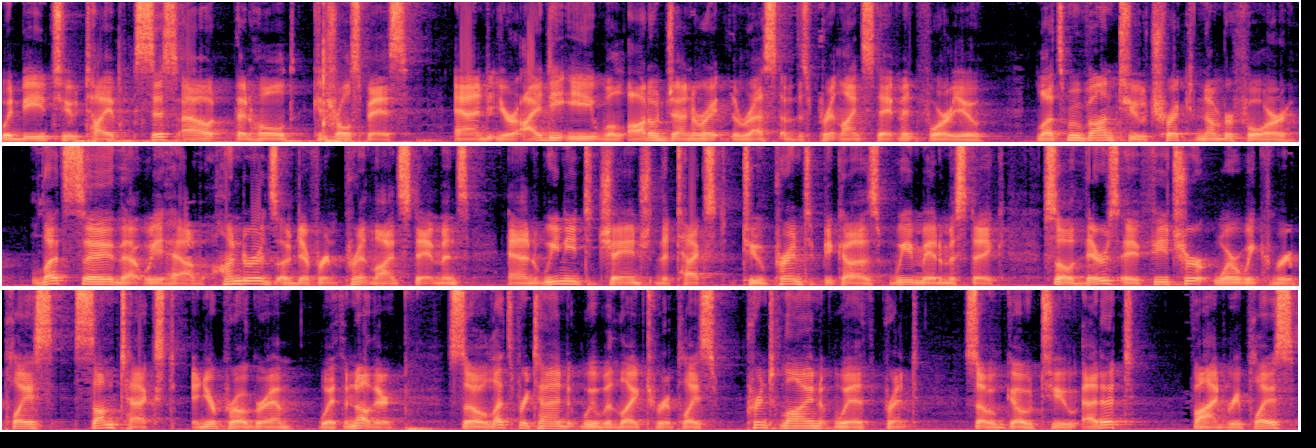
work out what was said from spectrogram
would be to type sysout, then hold control space, and your IDE will auto-generate the rest of this printline statement for you. Let's move on to trick number four, Let's say that we have hundreds of different print line statements and we need to change the text to print because we made a mistake. So there's a feature where we can replace some text in your program with another. So let's pretend we would like to replace print line with print. So go to edit, find replace,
